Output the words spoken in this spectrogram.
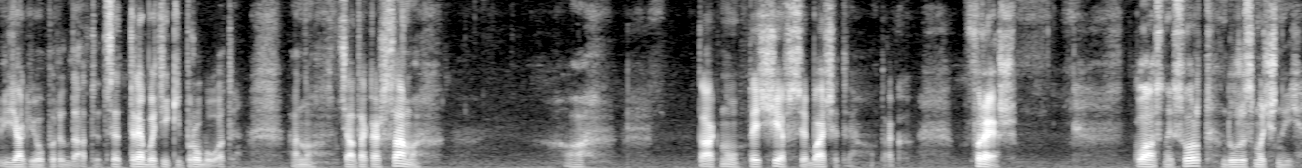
як його передати. Це треба тільки пробувати. Ано, ця така ж сама. О. Так, ну, тече все, бачите. Так. Фреш. Класний сорт, дуже смачний.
